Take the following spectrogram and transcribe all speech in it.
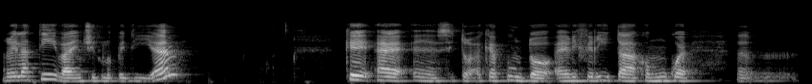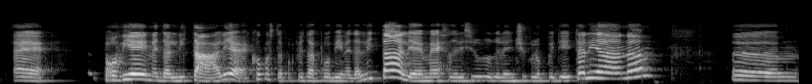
relativa a enciclopedie, che, è, eh, che appunto è riferita comunque, eh, è, proviene dall'Italia, ecco questa proprietà proviene dall'Italia, è emessa dall'Istituto dell'Enciclopedia Italiana, eh,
